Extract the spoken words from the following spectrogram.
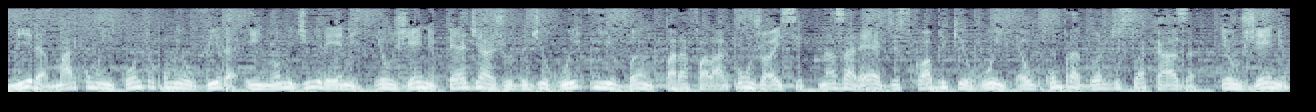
Mira marca um encontro com Elvira em nome de Irene. Eugênio pede a ajuda de Rui e Ivan para falar com Joyce. Nazaré descobre que Rui é o comprador de sua casa. Eugênio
